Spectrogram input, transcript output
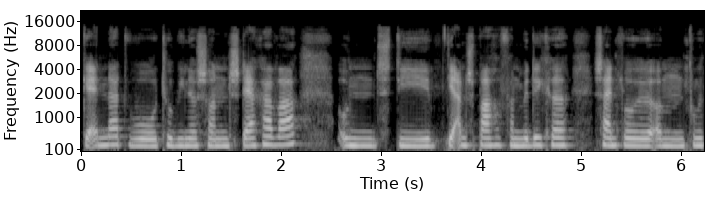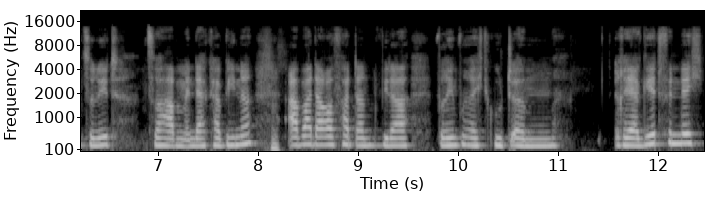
geändert, wo Turbine schon stärker war und die, die Ansprache von Müdicke scheint wohl ähm, funktioniert zu haben in der Kabine, hm. aber darauf hat dann wieder Bremen recht gut ähm, reagiert, finde ich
